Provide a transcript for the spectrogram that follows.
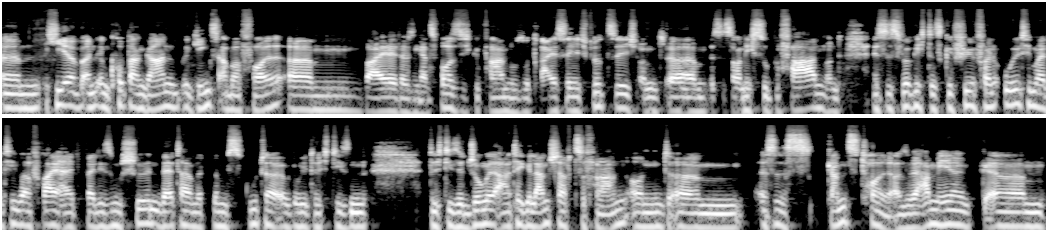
Ähm, hier im Kopangan ging es aber voll, ähm, weil da sind ganz vorsichtig gefahren, nur so 30, 40 und ähm, es ist auch nicht so befahren und es ist wirklich das Gefühl von ultimativer Freiheit bei diesem schönen Wetter mit einem Scooter irgendwie durch diesen, durch diese dschungelartige Landschaft zu fahren und ähm, es ist ganz toll. Also wir haben hier ähm,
